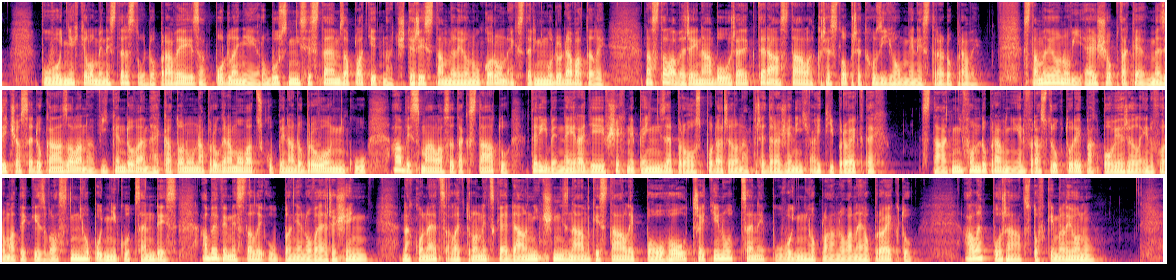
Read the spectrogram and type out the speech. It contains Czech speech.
Původně chtělo ministerstvo dopravy za podle něj robustní systém zaplatit na 400 milionů korun externímu dodavateli. Nastala veřejná bouře, která stála křeslo předchozího ministra dopravy. 100 milionový e-shop také v mezičase dokázala na víkendovém hekatonu naprogramovat skupina dobrovolníků a vysmála se tak státu, který by nejraději všechny peníze prohospodařil na předražených IT projektech. Státní fond dopravní infrastruktury pak pověřil informatiky z vlastního podniku Cendis, aby vymysleli úplně nové řešení. Nakonec elektronické dálniční známky stály pouhou třetinu ceny původního plánovaného projektu ale pořád stovky milionů.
